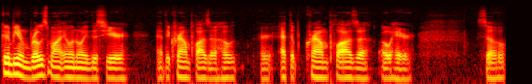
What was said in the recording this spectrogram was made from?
going to be in Rosemont, Illinois this year at the Crowne Plaza Ho- or at the Crowne Plaza O'Hare. So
